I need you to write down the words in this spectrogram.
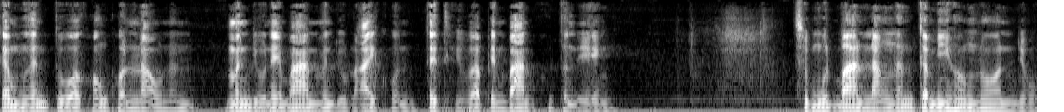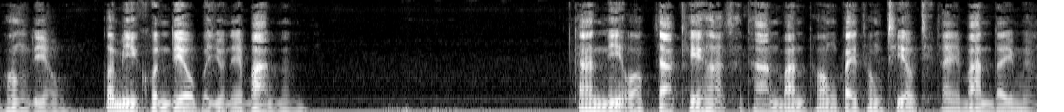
ก็เหมือนตัวของคนเรานั้น มันอยู่ในบ้านมันอยู่หลายคน แต่ถือว่าเป็นบ้านของตนเอง สมมติบ้านหลังนั้นก็มีห้องนอนอยู่ห้องเดียว ก็มีคนเดียวไปอยู่ในบ้านนั้น การหนีออกจากเคหสถานบ้านท่องไปท่องเที่ยวที่ใดบ้านใดเมือง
